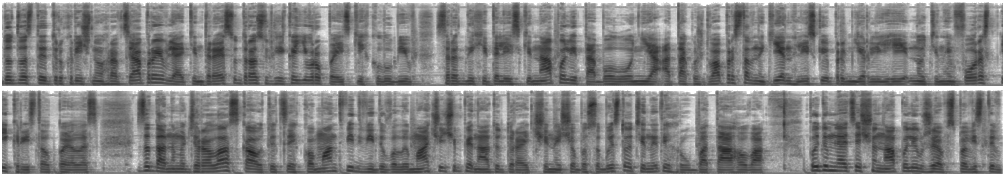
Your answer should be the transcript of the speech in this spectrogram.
До 23-річного гравця проявляють інтерес одразу кілька європейських клубів, серед них італійські Наполі та Болонія, а також два представники англійської прем'єр-ліги Ноттінгем Форест і Крістал Пелес. За даними джерела, скаути цих команд відвідували матчі чемпіонату Туреччини, щоб особисто оцінити гру Батагова. Повідомляється, що Наполі вже сповістив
